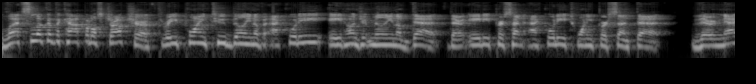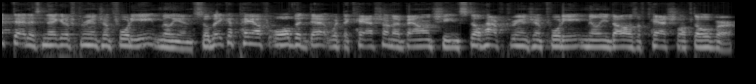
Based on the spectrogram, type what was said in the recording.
Let's look at the capital structure. 3.2 billion of equity, 800 million of debt. They're 80% equity, 20% debt. Their net debt is negative 348 million, so they could pay off all the debt with the cash on their balance sheet and still have 348 million dollars of cash left over.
